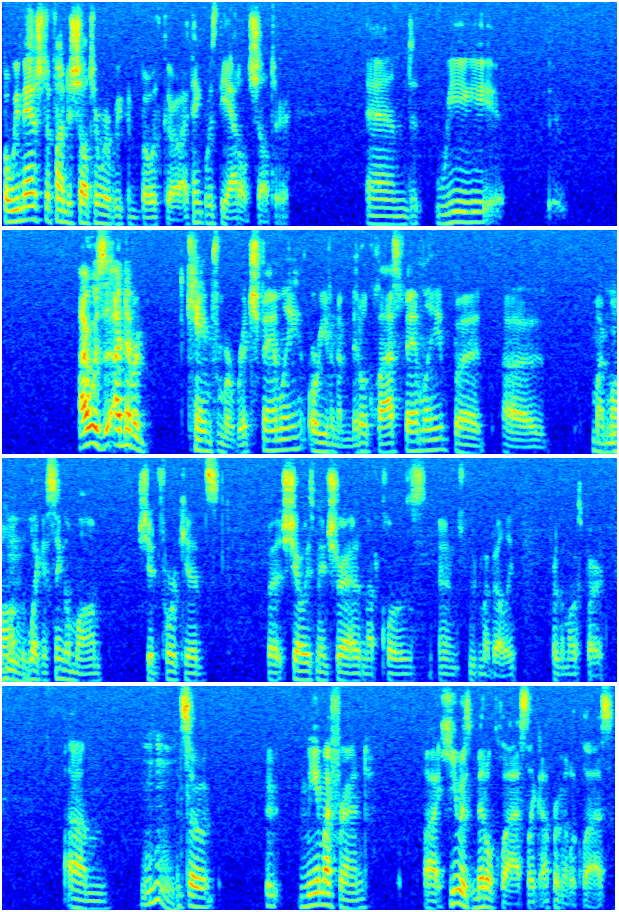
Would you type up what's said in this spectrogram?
but we managed to find a shelter where we could both go. I think it was the adult shelter, and we. I was I never came from a rich family or even a middle class family, but uh, my mom, Mhm. like a single mom, she had four kids, but she always made sure I had enough clothes and food in my belly for the most part. Um, Mhm. and so, uh, me and my friend, uh, he was middle class, like upper middle class.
